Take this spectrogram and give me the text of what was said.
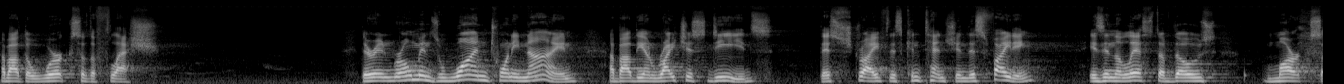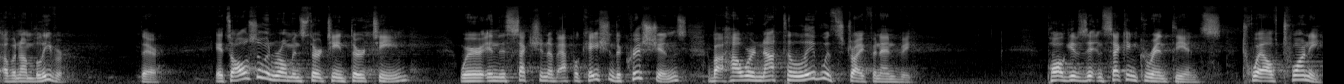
about the works of the flesh. They're in Romans 1:29 about the unrighteous deeds. This strife, this contention, this fighting is in the list of those marks of an unbeliever there. It's also in Romans 13 13, where in this section of application to Christians about how we're not to live with strife and envy. Paul gives it in 2 Corinthians 12 20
